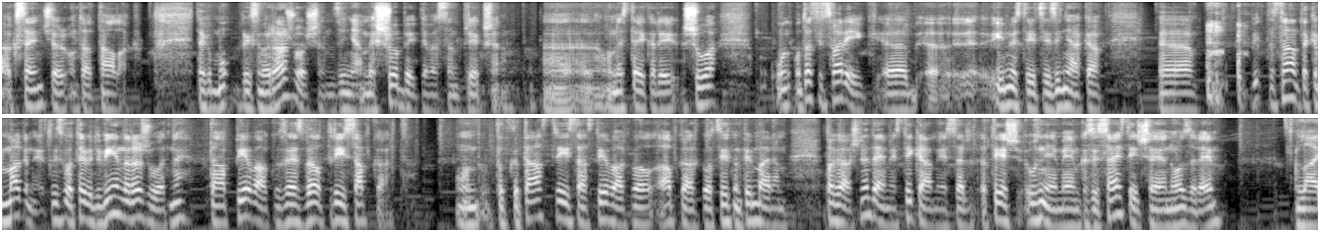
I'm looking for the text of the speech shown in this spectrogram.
Accenture un tā tālāk. Tā kā, pieksim, ražošanas ziņā mēs šobrīd jau esam priekšā. Uh, un es teiktu arī šo, un, un tas ir svarīgi uh, investīciju ziņā, ka uh, tas nav tā kā magnēts. Līdz ko tev ir viena ražotne, tā pievāk uzreiz vēl trīs apkārt. Un tad, kad tās trīs tās pievāk vēl apkārt kaut citu, un, piemēram, pagājušajā nedēļā mēs tikāmies ar tieši uzņēmējiem, kas ir saistīti šajā nozarē, lai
